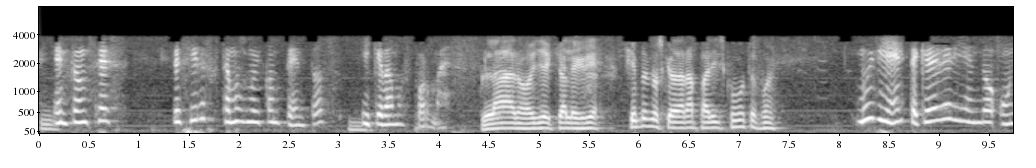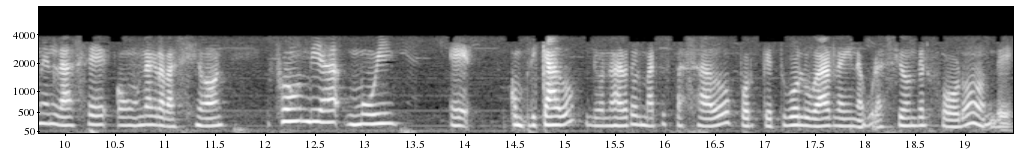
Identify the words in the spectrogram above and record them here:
Entonces, decirles que estamos muy contentos Mm. y que vamos por más. Claro, oye, qué alegría. Siempre nos quedará París. ¿Cómo te fue? Muy bien, te quedé debiendo un enlace o una grabación. Fue un día muy eh, complicado, Leonardo, el martes pasado, porque tuvo lugar la inauguración del foro donde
